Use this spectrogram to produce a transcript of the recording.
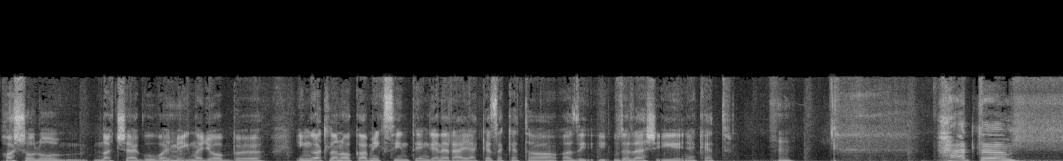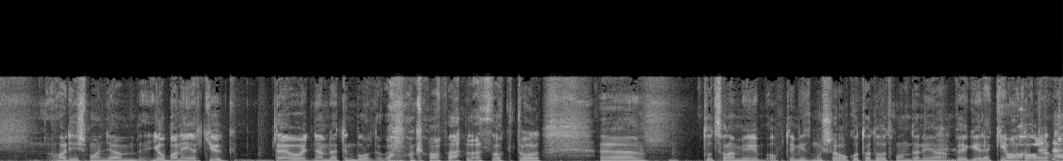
hasonló nagyságú vagy uh-huh. még nagyobb ingatlanok, amik szintén generálják ezeket a, az utazási igényeket. Hm. Hát, hogy is mondjam, jobban értjük, de hogy nem lettünk boldogabbak a válaszoktól. Tudsz valami optimizmusra okot adót mondani a végére? Ki a hajrá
